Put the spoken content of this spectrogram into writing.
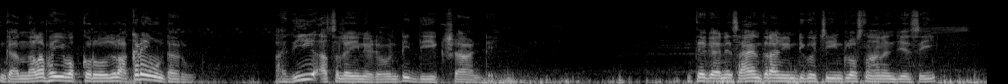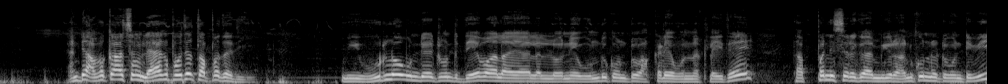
ఇంకా నలభై ఒక్క రోజులు అక్కడే ఉంటారు. అది అసలైనటువంటి దీక్ష అంటే. అంతేగాని సాయంత్రాన్ని ఇంటికి వచ్చి ఇంట్లో స్నానం చేసి అంటే అవకాశం లేకపోతే తప్పదు అది మీ ఊర్లో ఉండేటువంటి దేవాలయాలలోనే వండుకుంటూ అక్కడే ఉన్నట్లయితే తప్పనిసరిగా మీరు అనుకున్నటువంటివి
